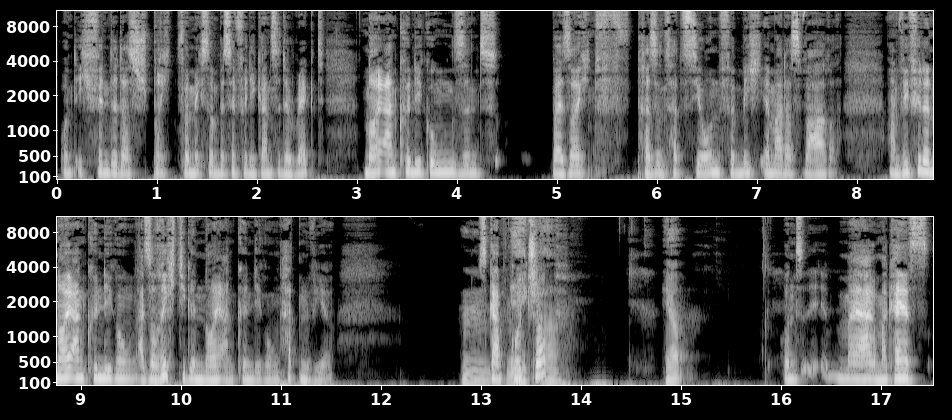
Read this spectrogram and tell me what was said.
und ich finde, das spricht für mich so ein bisschen für die ganze Direct, Neuankündigungen sind bei solchen Präsentationen für mich immer das Wahre. Und wie viele Neuankündigungen, also richtige Neuankündigungen hatten wir? Hm, es gab Good Job. Ja. Und man, man kann jetzt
